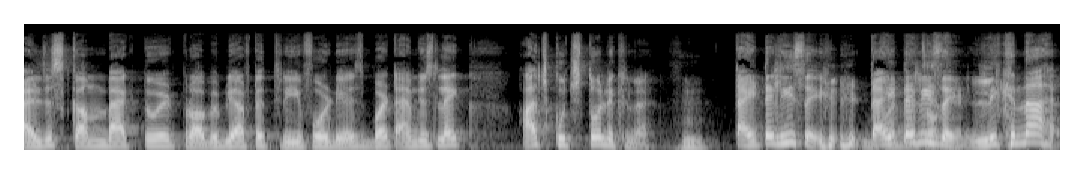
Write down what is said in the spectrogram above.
I just come back to it probably after three four days but I am just like आज कुछ तो लिखना है। टाइटल ही सही टाइटल ही सही लिखना है।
